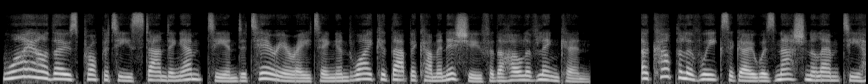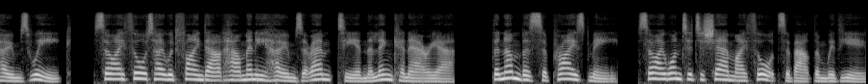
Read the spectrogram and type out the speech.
Why are those properties standing empty and deteriorating, and why could that become an issue for the whole of Lincoln? A couple of weeks ago was National Empty Homes Week, so I thought I would find out how many homes are empty in the Lincoln area. The numbers surprised me, so I wanted to share my thoughts about them with you.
